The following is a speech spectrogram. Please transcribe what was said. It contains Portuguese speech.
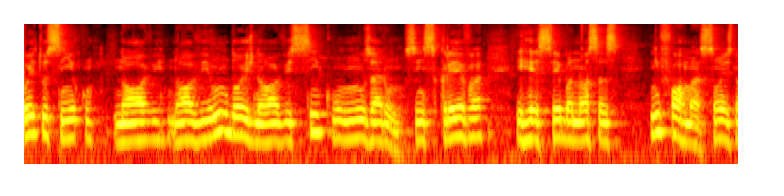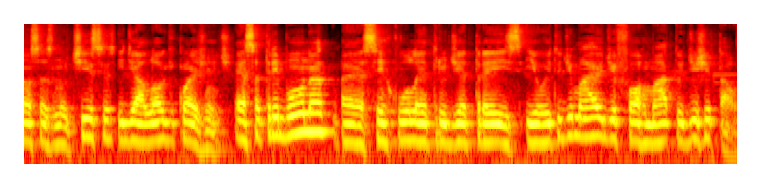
85991295101. Se inscreva e receba nossas informações, nossas notícias e dialogue com a gente. Essa tribuna é, circula entre o dia 3 e 8 de maio de formato digital.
